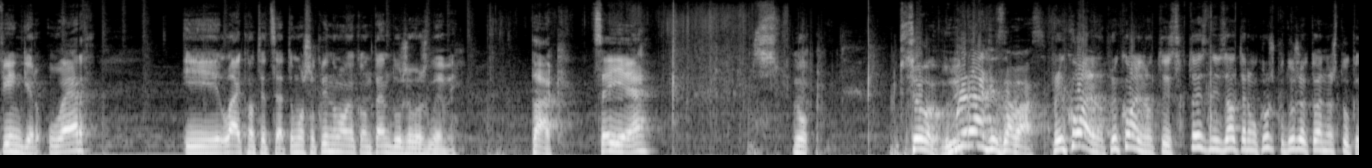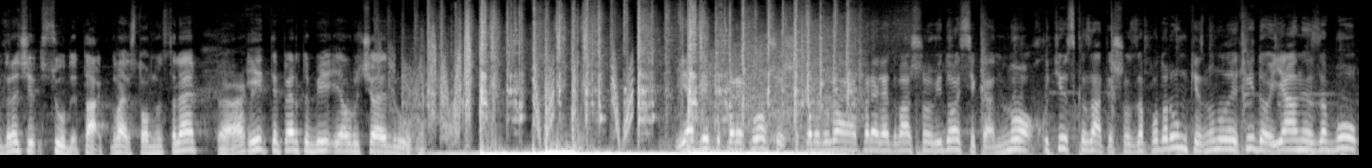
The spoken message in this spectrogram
фінгер уверх і лайкнути це, тому що україномовний контент дуже важливий. Так, це є. Ну, Все, ми раді за вас. Прикольно, прикольно. Тобто хтось не взяв термокружку, дуже актуальна штука. До речі, всюди. Так, давай в сторону вставляємо. Так. І тепер тобі я вручаю другу. Я дико перепрошую, що перебуваю перегляд вашого відосика, але хотів сказати, що за подарунки з минулих відео я не забув.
